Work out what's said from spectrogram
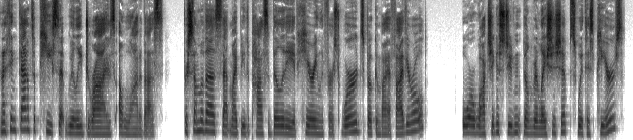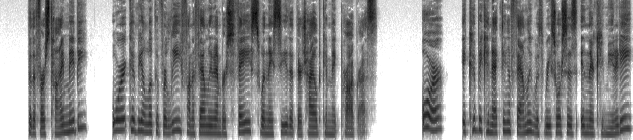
And I think that's a piece that really drives a lot of us. For some of us, that might be the possibility of hearing the first word spoken by a five year old or watching a student build relationships with his peers. for the first time, maybe. Or it could be a look of relief on a family member's face when they see that their child can make progress. Or it could be connecting a family with resources in their community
